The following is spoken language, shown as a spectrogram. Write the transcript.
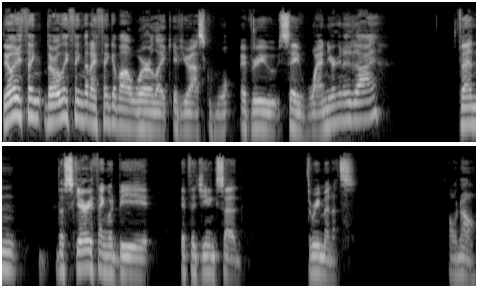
The only thing, the only thing that I think about where like if you ask if you say when you're gonna die, then the scary thing would be if the genie said three minutes. Oh no!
